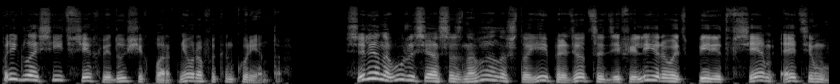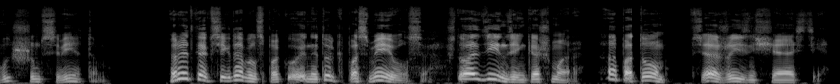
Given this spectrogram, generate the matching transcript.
пригласить всех ведущих партнеров и конкурентов. Селена в ужасе осознавала, что ей придется дефилировать перед всем этим высшим светом. Ред, как всегда, был спокоен и только посмеивался, что один день кошмара, а потом вся жизнь счастья.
